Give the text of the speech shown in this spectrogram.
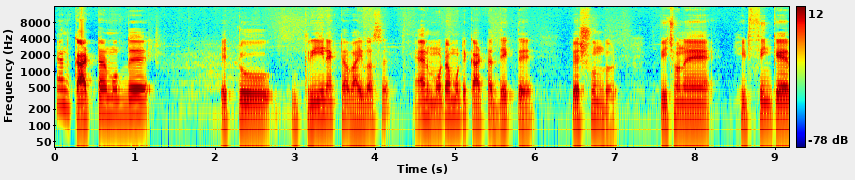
অ্যান্ড কার্ডটার মধ্যে একটু গ্রিন একটা ভাইব আছে। অ্যান্ড মোটামুটি কার্ডটা দেখতে বেশ সুন্দর। পিছনে হিটসিঙ্কের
